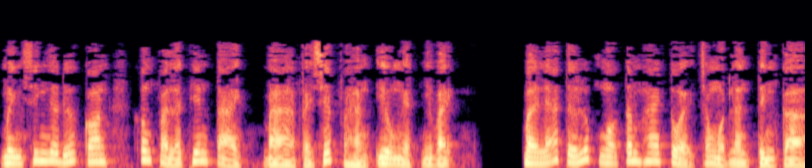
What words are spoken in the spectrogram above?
mình sinh ra đứa con không phải là thiên tài mà phải xếp vào hàng yêu nghiệt như vậy. Bởi lẽ từ lúc ngộ tâm hai tuổi trong một lần tình cờ,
